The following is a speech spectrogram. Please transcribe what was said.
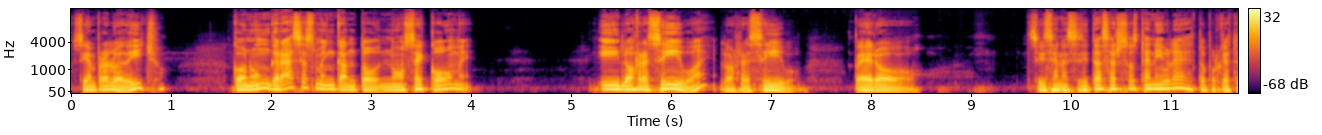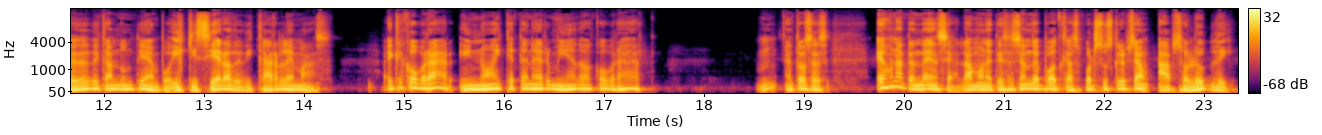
siempre lo he dicho. Con un gracias me encantó, no se come. Y lo recibo, ¿eh? Lo recibo. Pero si se necesita hacer sostenible esto, porque estoy dedicando un tiempo y quisiera dedicarle más, hay que cobrar y no hay que tener miedo a cobrar. ¿Mm? Entonces, ¿es una tendencia la monetización de podcast por suscripción? Absolutely.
